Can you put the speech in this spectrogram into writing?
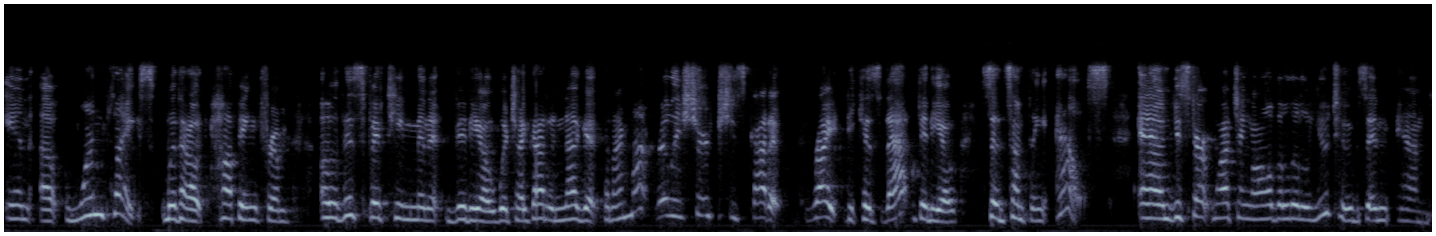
in a, one place without hopping from oh, this 15 minute video, which I got a nugget, but I'm not really sure she's got it right because that video said something else. And you start watching all the little YouTubes and, and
